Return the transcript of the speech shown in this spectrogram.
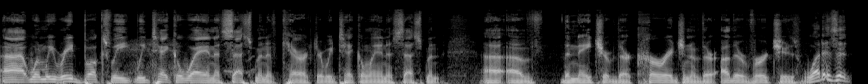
Uh, when we read books, we we take away an assessment of character. We take away an assessment uh, of the nature of their courage and of their other virtues. What is it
